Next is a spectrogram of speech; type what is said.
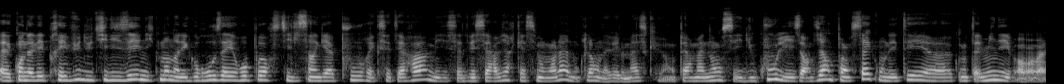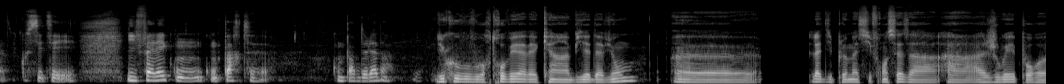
euh, qu'on avait prévu d'utiliser uniquement dans les gros aéroports style Singapour, etc. Mais ça devait servir qu'à ce moment-là. Donc là, on avait le masque en permanence et du coup, les Indiens pensaient qu'on était euh, contaminés. voilà, du coup, c'était, il fallait qu'on parte, qu'on parte de là-bas. Du coup, vous vous retrouvez avec un billet d'avion. Euh, la diplomatie française a, a, joué pour,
